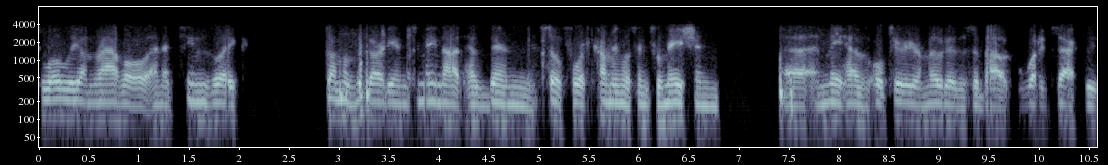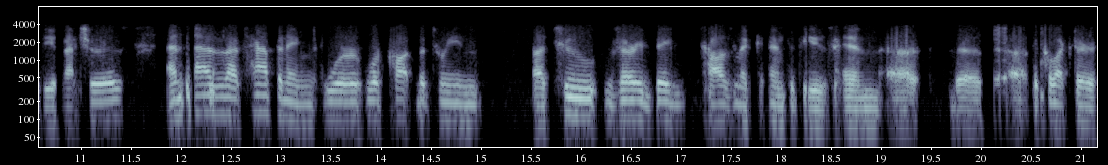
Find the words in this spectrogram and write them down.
slowly unravel, and it seems like some of the Guardians may not have been so forthcoming with information uh, and may have ulterior motives about what exactly the adventure is. And as that's happening, we're we're caught between uh, two very big cosmic entities in uh, the uh, the collector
